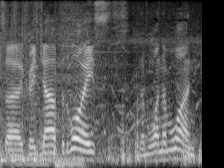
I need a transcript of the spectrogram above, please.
So great job for the boys. Number one, number one.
